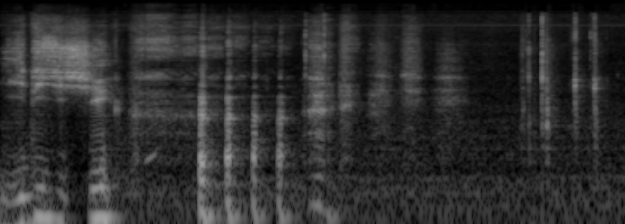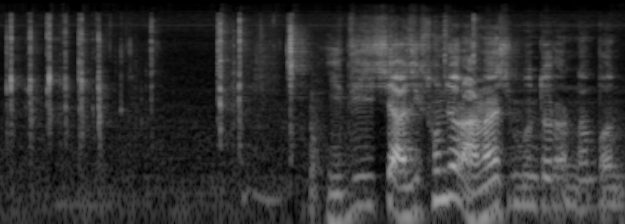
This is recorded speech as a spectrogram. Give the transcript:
EDGC EDGC 아직 손절 안 하신 분들은 한번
